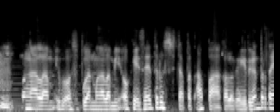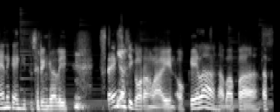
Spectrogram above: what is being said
hmm. mengalami oh, bukan mengalami oke okay, saya terus dapat apa kalau kayak gitu kan pertanyaannya kayak gitu sering kali hmm. saya ya. ngasih yeah. ke orang lain oke okay lah nggak apa-apa tapi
